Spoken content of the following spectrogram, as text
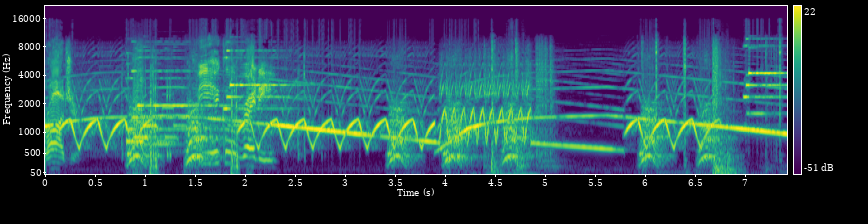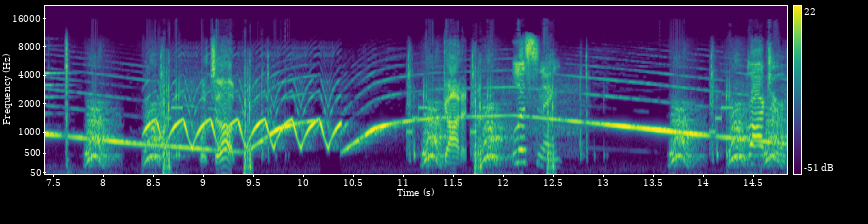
Roger. Vehicle ready. What's up? Got it. Listening. Roger.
